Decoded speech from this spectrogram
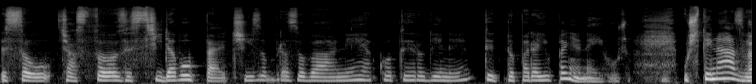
jsou často ze střídavou péčí zobrazovány jako ty rodiny, ty dopadají úplně nejhůř. Už ty názvy,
